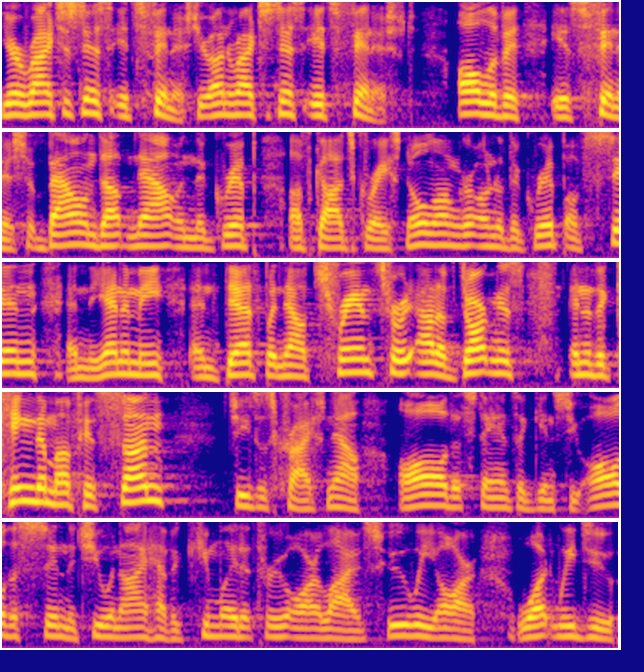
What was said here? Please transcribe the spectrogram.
Your righteousness, it's finished. Your unrighteousness, it's finished. All of it is finished, bound up now in the grip of God's grace, no longer under the grip of sin and the enemy and death, but now transferred out of darkness into the kingdom of his Son, Jesus Christ. Now, all that stands against you, all the sin that you and I have accumulated through our lives, who we are, what we do,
